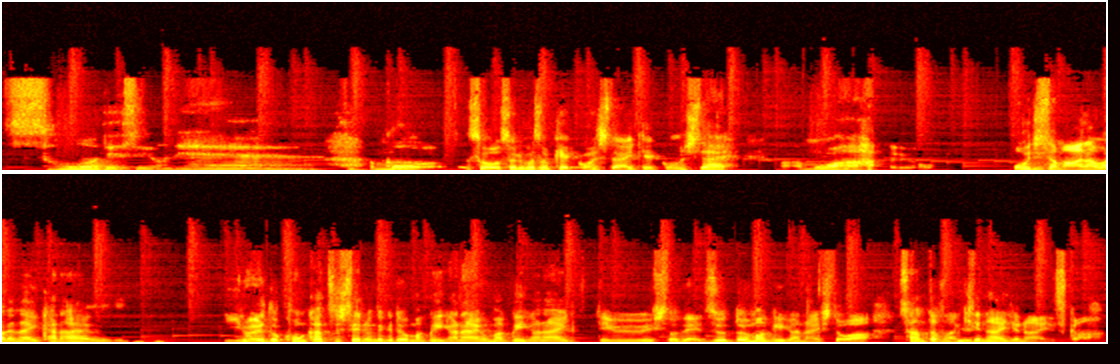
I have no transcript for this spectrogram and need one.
そうですよね。もう、そう、それこそ結婚したい、結婚したい。あもうは、王子様現れないかな。いろいろと婚活してるんだけど、うまくいかない、うまくいかないっていう人で、ずっとうまくいかない人は、サンタさん来てないじゃないですか。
